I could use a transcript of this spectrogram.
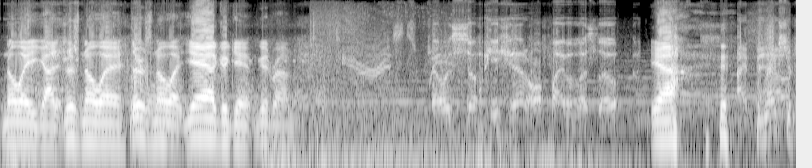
no way you got it. There's no way. There's no way. Yeah, good game. Good round. That was so. He had all five of us though. Yeah. I bowed.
